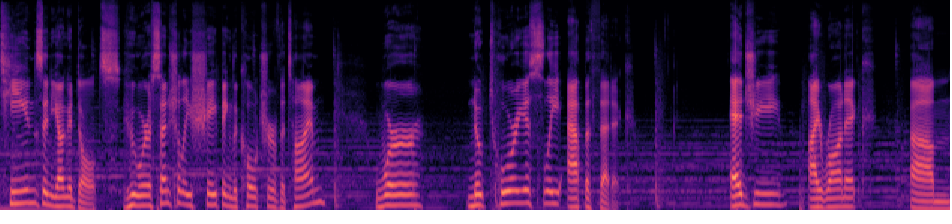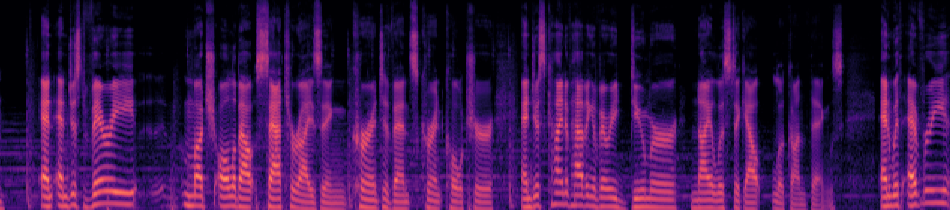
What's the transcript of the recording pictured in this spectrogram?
teens and young adults who were essentially shaping the culture of the time were notoriously apathetic, edgy, ironic, um, and and just very much all about satirizing current events, current culture, and just kind of having a very doomer, nihilistic outlook on things. And with every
